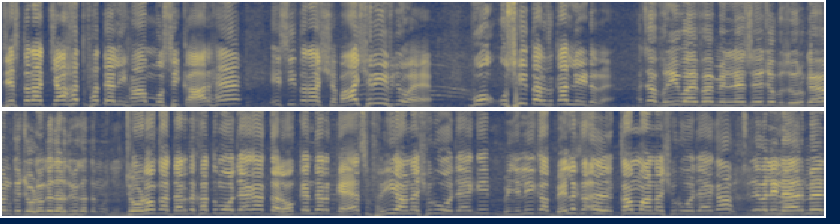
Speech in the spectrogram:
जिस तरह चाहत फ़तेह अली खान मौसीकार है इसी तरह शबाज शरीफ जो है वो उसी तर्ज का लीडर है। अच्छा फ्री वाईफाई मिलने से जो बुज़ुर्ग हैं उनके जोड़ों के दर्द भी खत्म हो जाएँगे। जोड़ों का दर्द खत्म हो जाएगा घरों के अंदर गैस फ्री आना शुरू हो जाएगी बिजली का बिल कम आना शुरू हो जाएगा। पिछले वाली नहर में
